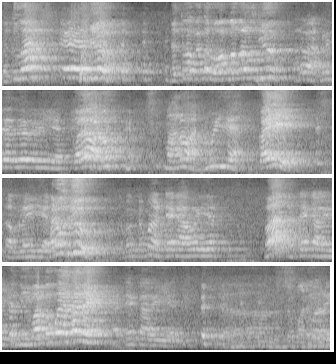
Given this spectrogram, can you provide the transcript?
દત્તુબા ઉઠ્યો દત્તુબા કાતો રોમ મંગળ ઉઠ્યું મારો હાથું જતો રહ્યો યાર કયો આડું મારો હાથું યાર કઈ તમને અરે યાર ઉઠ્યું તમને ખબર અટેક આવે યાર. હા? અટેક આવે તો યાર દિમાગ તો કોઈ હતા નહીં. અટેક આવે યાર. અરે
